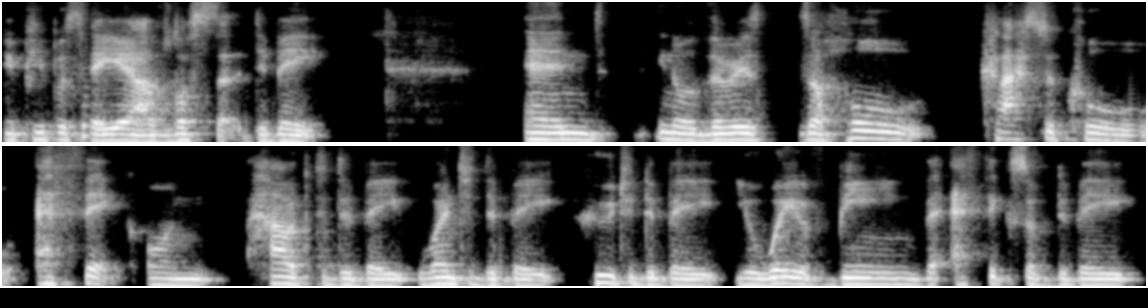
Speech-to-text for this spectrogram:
do people say, yeah, I've lost that debate. And, you know, there is a whole classical ethic on how to debate, when to debate, who to debate, your way of being, the ethics of debate.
